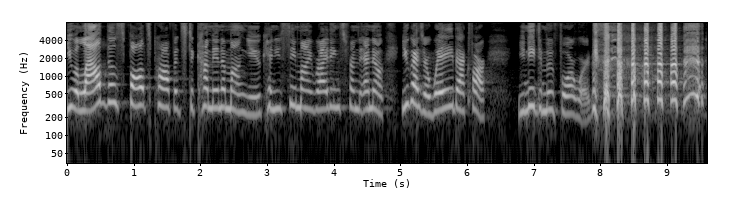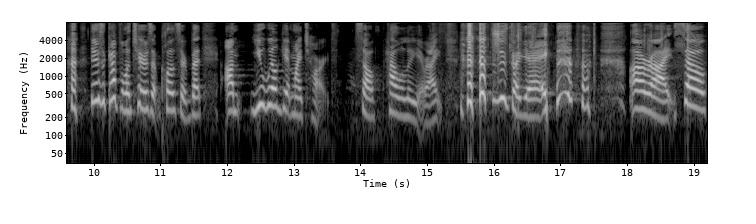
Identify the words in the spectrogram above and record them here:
You allowed those false prophets to come in among you. Can you see my writings from the? I know you guys are way back far. You need to move forward. There's a couple of chairs up closer, but um, you will get my chart. So, hallelujah, right? She's going, yay. All right. So,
